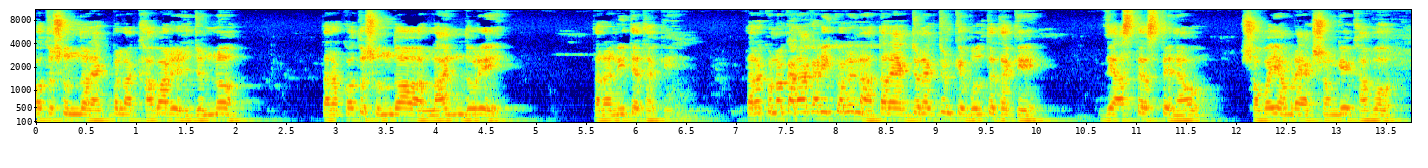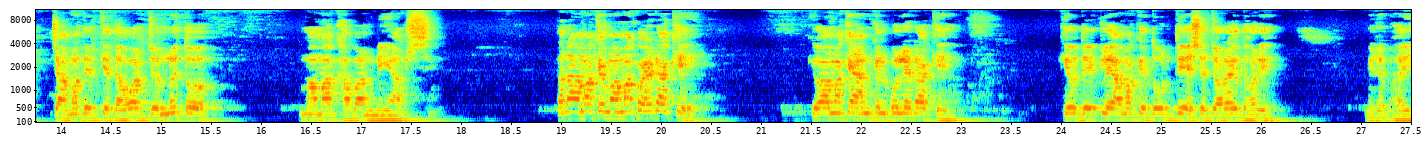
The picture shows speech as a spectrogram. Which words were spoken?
কত সুন্দর একবেলা খাবারের জন্য তারা কত সুন্দর লাইন ধরে তারা নিতে থাকে। তারা কোনো কাড়াকাড়ি করে না, তারা একজন একজনকে বলতে থাকে যে, আস্তে আস্তে নাও, সবাই আমরা একসঙ্গে খাব, যে আমাদেরকে দেওয়ার জন্যই তো মামা খাবার নিয়ে আসছে। তারা আমাকে মামা কয়ে ডাকে, কেউ আমাকে আঙ্কেল বলে ডাকে, কেউ দেখলে আমাকে দৌড় দিয়ে এসে জড়াই ধরে। মেরে ভাই,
